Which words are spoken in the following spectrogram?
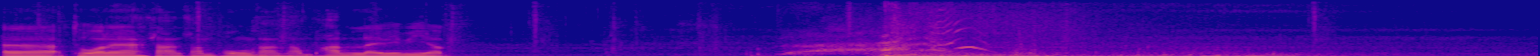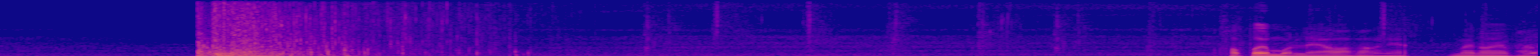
เอ่อ ทัวอะไรนะ สารสัมพงสารสัมพันธ์อะไรไม่มีครับ เขาเปิดหมดแล้วอะฝั่งเนี้ยไม่ต้องไปพัง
